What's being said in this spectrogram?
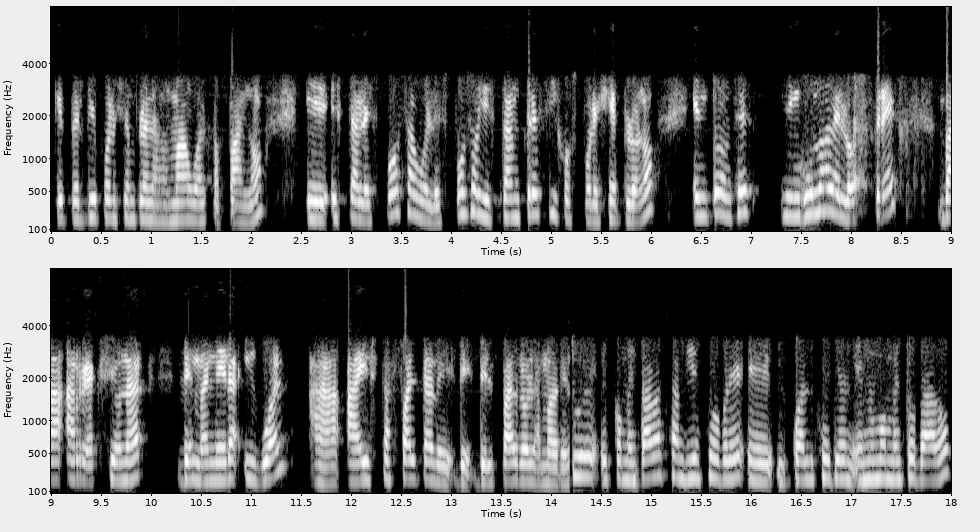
que perdió, por ejemplo, a la mamá o al papá, ¿no? Eh, está la esposa o el esposo y están tres hijos, por ejemplo, ¿no? Entonces, ninguno de los tres va a reaccionar de manera igual a, a esta falta de, de, del padre o la madre. Tú eh, comentabas también sobre eh, cuál sería en un momento dado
